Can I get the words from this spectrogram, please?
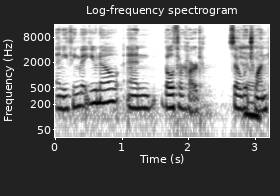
anything that you know, and both are hard. So which one?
